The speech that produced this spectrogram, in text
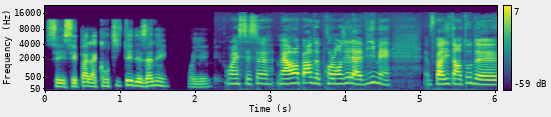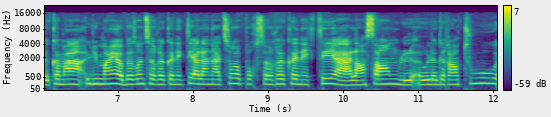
Ce n'est pas la quantité des années. voyez? Oui, c'est ça. Mais on parle de prolonger la vie, mais vous parliez tantôt de comment l'humain a besoin de se reconnecter à la nature pour se reconnecter à l'ensemble, le grand tout.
